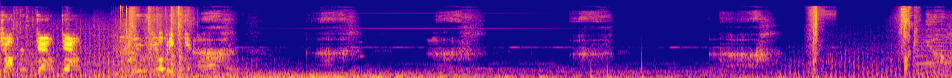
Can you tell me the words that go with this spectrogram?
Chopper, down, down. Here we Fucking hell.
